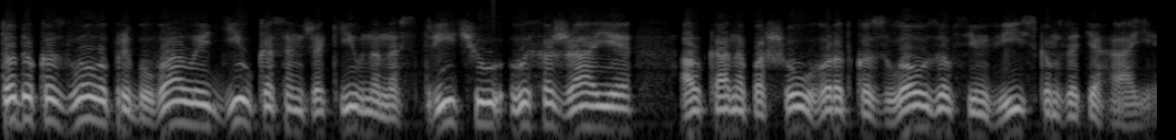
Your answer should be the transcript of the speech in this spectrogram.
То до Козлова прибували, дівка Санджаківна на стрічу вихажає, Алкана Пашу в город Козлов зовсім військом затягає.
